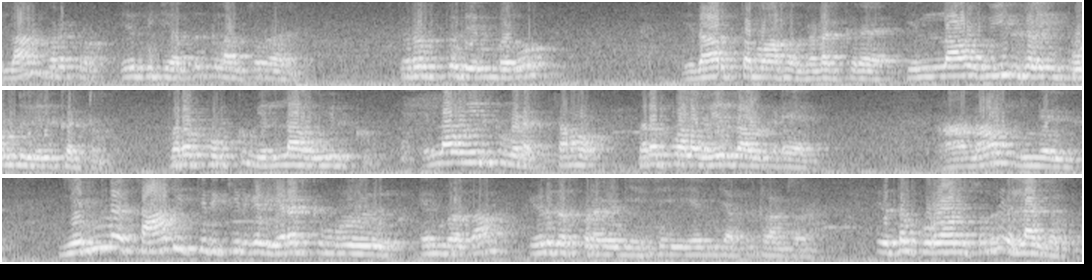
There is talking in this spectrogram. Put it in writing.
எல்லாரும் பிறக்கிறோம். ஏபிஜே அப்துல் கலாம் சொல்றாரு பிறப்பது என்பதும் யதார்த்தமாக நடக்கிற எல்லா உயிர்களையும் போன்று இருக்கட்டும். பிறப்புக்கும் எல்லா உயிருக்கும். எல்லா உயிருக்கும் நடக்கும். சமம். பிறப்பால உயர்ந்தாலும் கிடையாது. ஆனால் நீங்கள் என்ன சாதித்திருக்கிறீர்கள் இறக்கும்போது என்பதுதான் எழுதப்பட வேண்டிய செய்தி ஏபிஜே அப்துல் கலாம் சொல்றாரு. இதுதான் குரான் சொல்லுது எல்லாம் சொல்லுது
